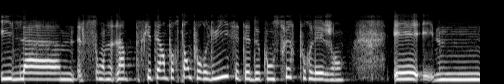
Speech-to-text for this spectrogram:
ce qui était important pour lui, c'était de construire pour les gens. Et mm,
